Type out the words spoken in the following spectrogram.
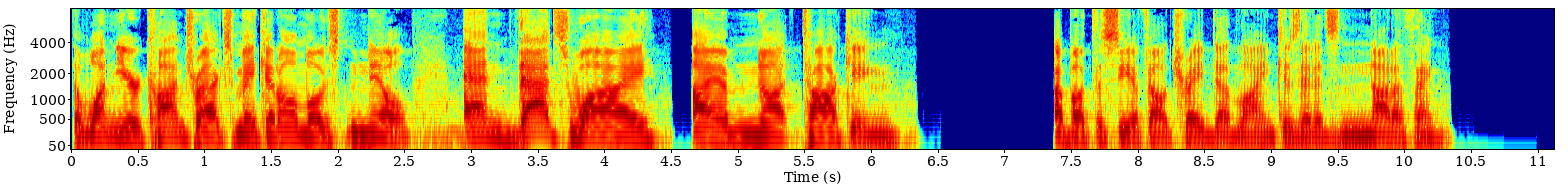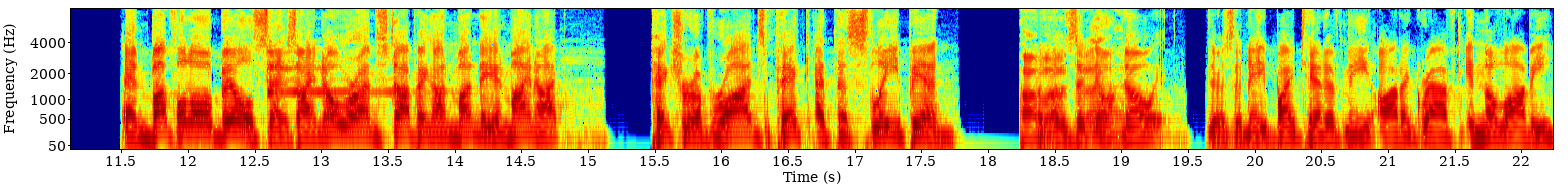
The one year contracts make it almost nil. And that's why I am not talking about the CFL trade deadline because it is not a thing. And Buffalo Bill says, I know where I'm stopping on Monday in Minot. Picture of Rod's pick at the Sleep Inn. For those that don't know, there's an 8 by 10 of me autographed in the lobby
